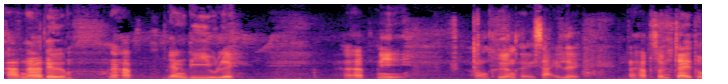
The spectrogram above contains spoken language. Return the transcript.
คานหน้าเดิมนะครับ ยังดีอยู่เลยนะครับนี่ห้องเครื่องใสๆเลยนะครับ สนใจโทร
